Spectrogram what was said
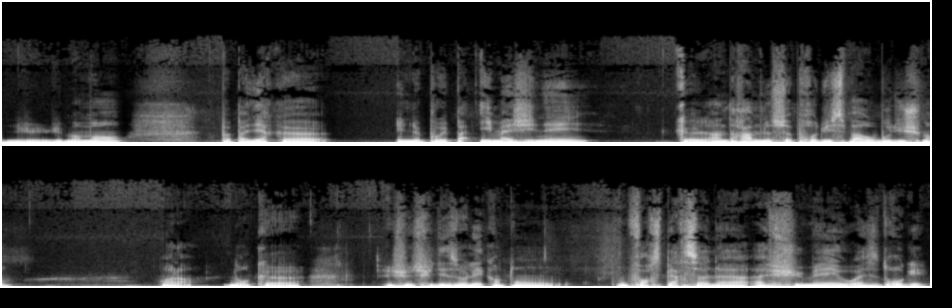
du, du moment, peut pas dire que il ne pouvait pas imaginer qu'un drame ne se produise pas au bout du chemin. Voilà. Donc, euh, je suis désolé quand on, on force personne à, fumer ou à se droguer.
